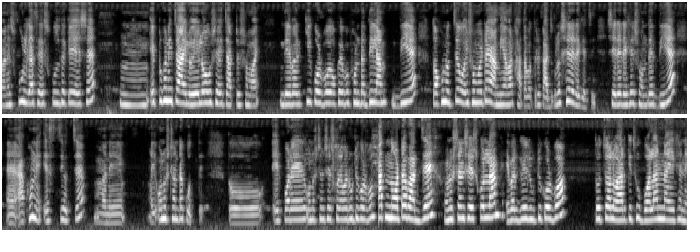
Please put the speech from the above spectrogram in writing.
মানে স্কুল গেছে, স্কুল থেকে এসে একটুখানি চাইলো, এলো সেই চারটের সময়। দিয়ে এবার কী করব, ওকে ফোনটা দিলাম, দিয়ে তখন হচ্ছে ওই সময়টায় আমি আমার খাতাপত্রের কাজগুলো সেরে রেখেছি। সেরে রেখে সন্ধে দিয়ে এখন এসছি হচ্ছে মানে এই অনুষ্ঠানটা করতে। তো এরপরে অনুষ্ঠান শেষ করে আবার রুটি করব। রাত নটা বাজছে অনুষ্ঠান শেষ করলাম, এবার গিয়ে রুটি করব। তো চলো আর কিছু বলার নাই এখানে।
